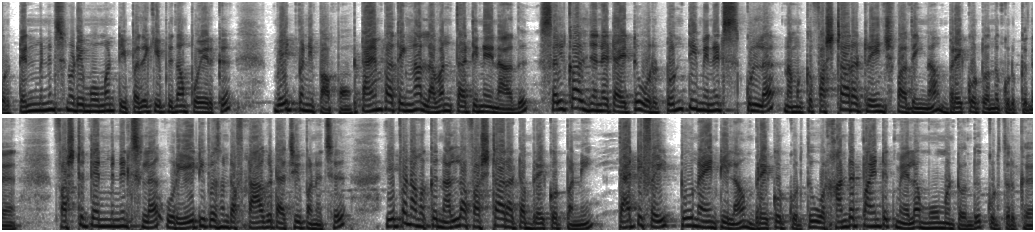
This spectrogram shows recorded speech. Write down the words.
ஒரு டென் மினிட்ஸ்னுடைய மூவ்மெண்ட் இப்போதைக்கு இப்படி தான் போயிருக்கு. வெயிட் பண்ணி பார்ப்போம். டைம் டைம் பார்த்தீங்கன்னா லெவன் தேர்ட்டி நைன் ஆகுது. செல் கால் ஜென்ரேட் ஆகிட்டு ஒரு டுவெண்ட்டி மினிட்ஸ்க்குள்ள நமக்கு ஃபஸ்ட் ஆர்ட் ரேஞ்ச் பார்த்தீங்கன்னா பிரேக் அவுட் வந்து கொடுக்குது. ஃபர்ஸ்ட் டென் மினிட்ஸில் ஒரு eighty percent of target achieve பண்ணுச்சு. இப்போ நமக்கு நல்லா ஃபஸ்ட் ஆர்ட்டை பிரேக் அவுட் பண்ணி தேர்ட்டி ஃபைவ் டூ நைன்ட்டிலாம் பிரேக் அவுட் கொடுத்து ஒரு ஹண்ட்ரட் பாயிண்ட்டுக்கு மேலே மூவ்மெண்ட் வந்து கொடுத்துருக்கு.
